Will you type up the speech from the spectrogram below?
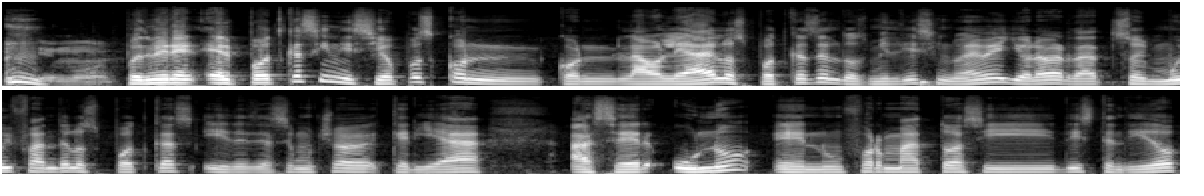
Pues miren, el podcast inició pues con, con la oleada de los podcasts del 2019. Yo la verdad soy muy fan de los podcasts y desde hace mucho quería hacer uno en un formato así distendido.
